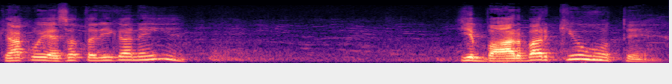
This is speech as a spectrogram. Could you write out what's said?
क्या कोई ऐसा तरीका नहीं है? ये बार बार क्यों होते हैं?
